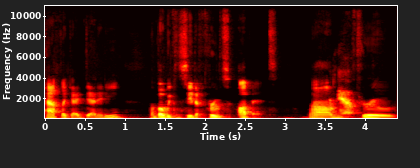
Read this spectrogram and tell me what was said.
Catholic identity, but we can see the fruits of it um, Yeah. through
